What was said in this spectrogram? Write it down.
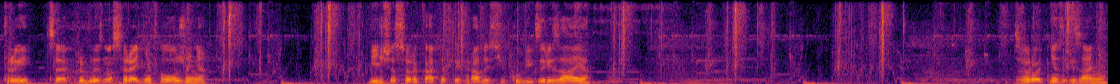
3, е, це приблизно середнє положення. Більше 45 градусів кубік зрізає. Зворотнє зрізання.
